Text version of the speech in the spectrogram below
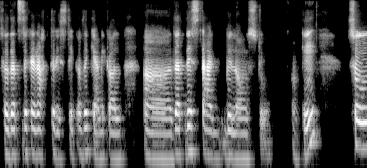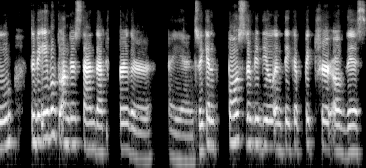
So that's the characteristic of the chemical uh, that this tag belongs to. Okay, so to be able to understand that further, ayan, so you can pause the video and take a picture of this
